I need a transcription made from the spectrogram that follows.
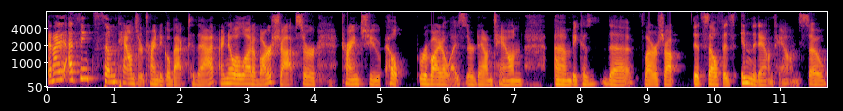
And I, I think some towns are trying to go back to that. I know a lot of our shops are trying to help revitalize their downtown um, because the flower shop itself is in the downtown. So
